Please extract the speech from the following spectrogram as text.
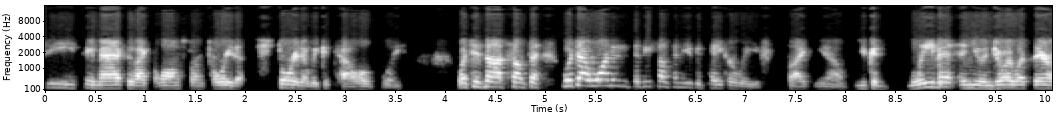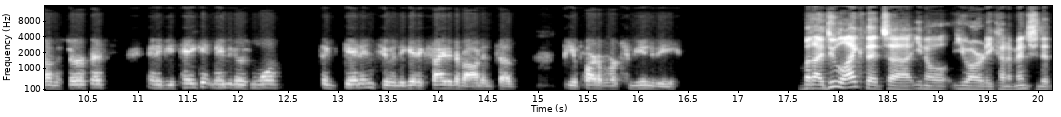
see thematically like the long story that story that we could tell, hopefully which is not something which I wanted it to be something you could take or leave. Like, you know, you could leave it and you enjoy what's there on the surface. And if you take it, maybe there's more to get into and to get excited about and to be a part of our community. But I do like that, uh, you know, you already kind of mentioned it,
